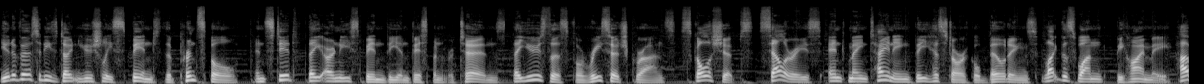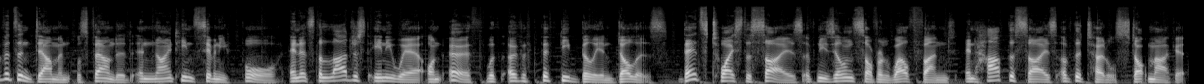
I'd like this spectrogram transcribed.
Universities don't usually spend the principal, instead, they only spend the investment returns. They use this for research grants, scholarships, salaries, and maintaining the historical buildings, like this one behind me. Harvard's endowment was founded in 1974, and it's the largest anywhere on Earth with over $50 billion. That's twice the size of New Zealand's sovereign wealth fund and half the size of the total stock market.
